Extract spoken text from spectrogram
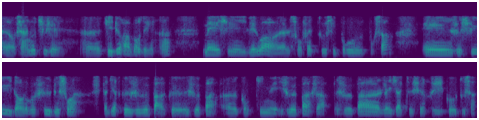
alors c'est un autre sujet euh, qui est dur à aborder, hein. mais les lois, elles sont faites aussi pour pour ça. Et je suis dans le refus de soins, c'est-à-dire que je veux pas que je veux pas euh, continuer, je veux pas ça, je veux pas les actes chirurgicaux, tout ça.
